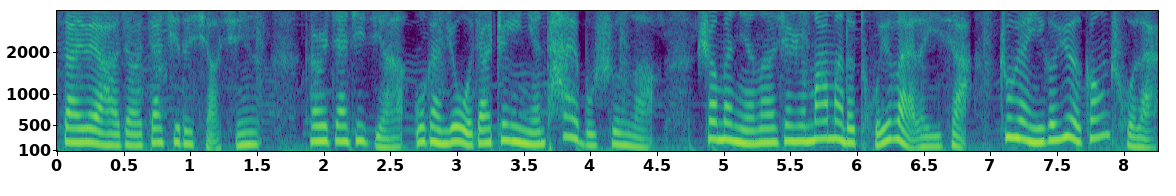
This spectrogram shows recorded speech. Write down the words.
下一位啊叫佳期的小新。他说：“佳琪姐，我感觉我家这一年太不顺了。上半年呢，先是妈妈的腿崴了一下，住院一个月刚出来；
